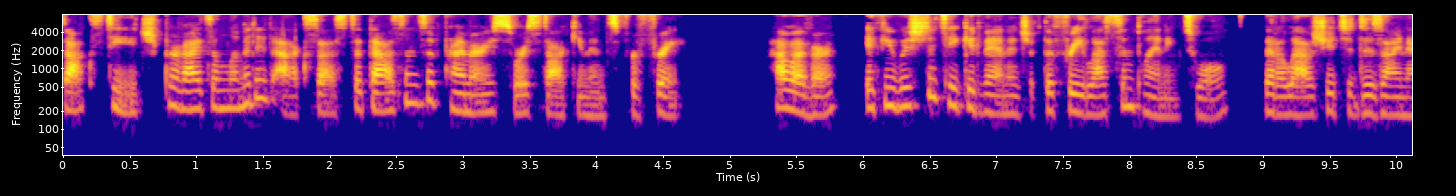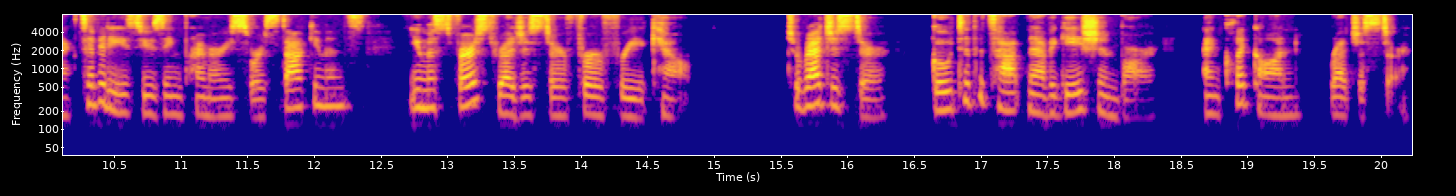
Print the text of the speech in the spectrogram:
DocsTeach provides unlimited access to thousands of primary source documents for free. However, if you wish to take advantage of the free lesson planning tool that allows you to design activities using primary source documents, you must first register for a free account. To register, go to the top navigation bar and click on Register.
